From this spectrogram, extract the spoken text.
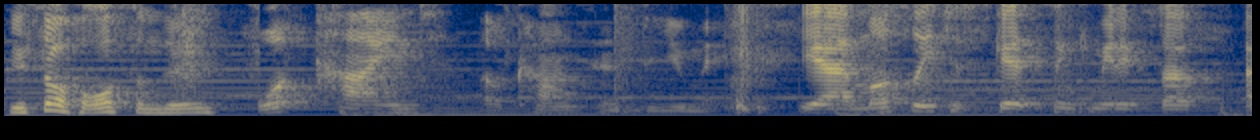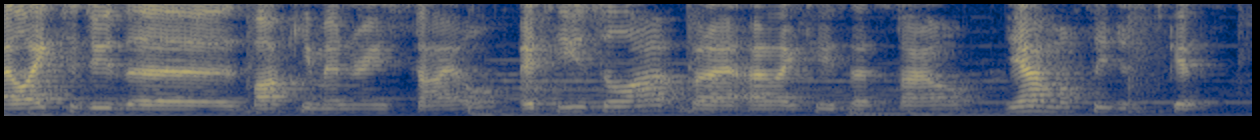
You're so wholesome, dude. What kind of content do you make? yeah, mostly just skits and comedic stuff. I like to do the mockumentary style. It's used a lot, but I, I like to use that style. Yeah, mostly just skits.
